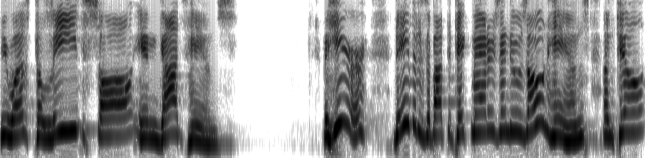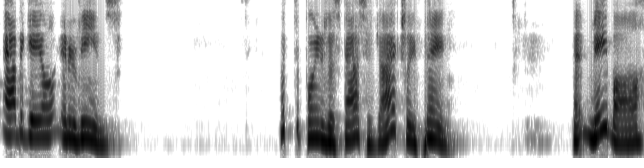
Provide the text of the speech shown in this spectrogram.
He was to leave Saul in God's hands. But here, David is about to take matters into his own hands until Abigail intervenes. What's the point of this passage? I actually think that Nabal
